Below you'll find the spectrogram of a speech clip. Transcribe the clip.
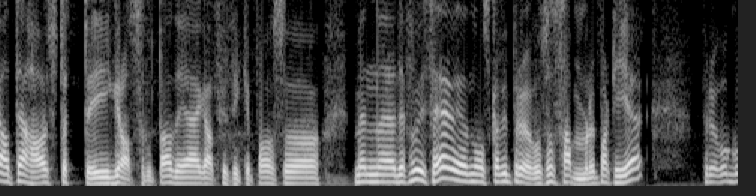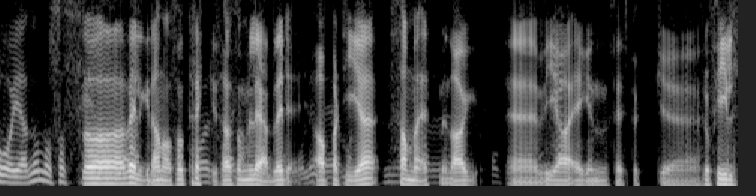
at, jeg har støtte i grasrota, det er jeg ganske sikker på. Så, men eh, det får vi se. Nå skal vi prøve oss å samle partiet prøve å gå igjennom. så, så velger han altså å trekke seg som leder av partiet samme ettermiddag eh, via egen Facebook-profil.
